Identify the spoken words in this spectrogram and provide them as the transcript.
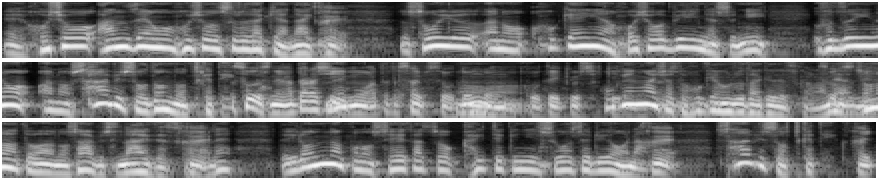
えー、保証安全を保証するだけじゃないと、はい、そういうあの保険や保証ビジネスに付随のあのサービスをどんどんつけていくそうですね。新しい、ね、もう新しいサービスをどんどんこう提供していく、保険会社と保険売るだけですからね、ね、その後はあのサービスないですからね、はい、でいろんなこの生活を快適に過ごせるようなサービスをつけていく、はい、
